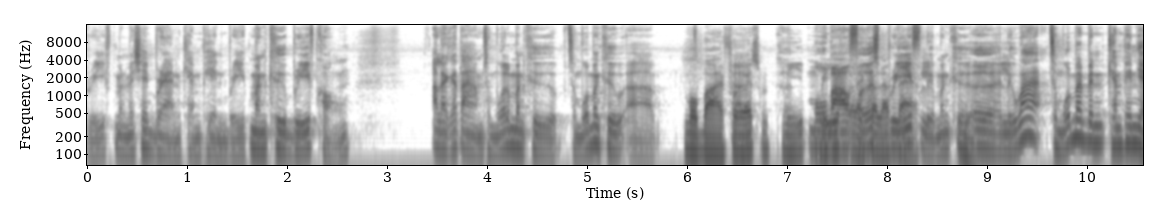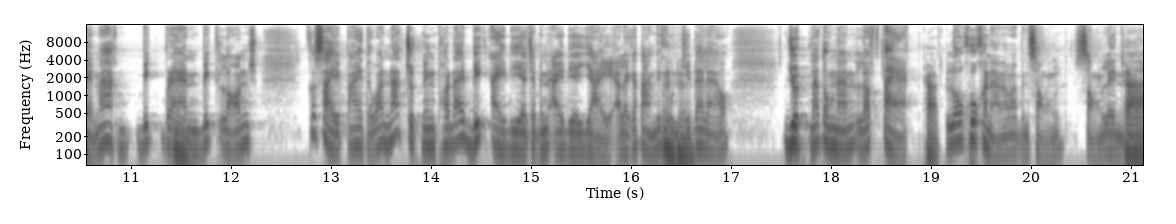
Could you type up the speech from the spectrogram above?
brief มันไม่ใช่แบรนด์แคมเปญ brief มันคือ brief ของอะไรก็ตาม สมมติว่ามันคือสมมติมันคือเอ่อโมบายเฟิร์สมี mobile อะไรก็ first แล้วแต่ brief หรือมันคือเออหรือว่าสมมติมันเป็นแคมเปญใหญ่มาก big brand big launch ก็ใส่ไปแต่ว่าณจุดหนึ่งพอได้ big idea จะเป็นไอเดียใหญ่อะไรก็ตามที่คุณคิดได้แล้ว หยุดนะตรงนั้นแล้วแตกครับโลกคู่ขนานออกมาเป็นสองสองเลนใช่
